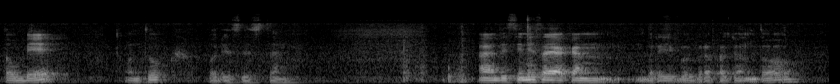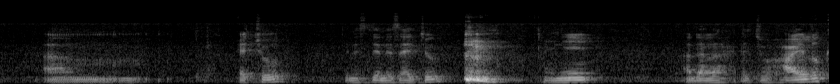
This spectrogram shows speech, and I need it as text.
atau B untuk body system. Nah di sini saya akan beri beberapa contoh um, ECU jenis-jenis ECU ini adalah ECU high look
